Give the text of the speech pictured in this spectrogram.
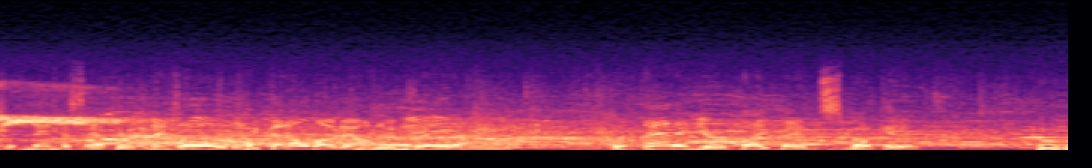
tremendous effort. Lindsay. Oh, pick that elbow down, Lindsay. Hey, put that in your pipe and smoke it. Whew.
